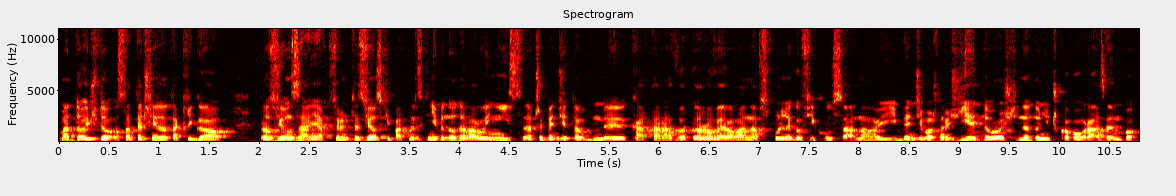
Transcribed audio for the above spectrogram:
ma dojść do, ostatecznie do takiego rozwiązania, w którym te związki partnerskie nie będą dawały nic. Znaczy będzie to karta rowerowa na wspólnego fikusa. No i będzie można mieć jedną roślinę doniczkową razem, bo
